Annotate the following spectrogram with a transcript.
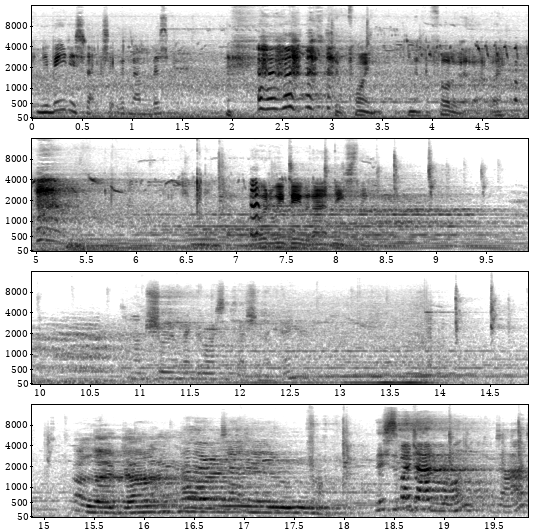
Can you be dyslexic with numbers? Good point. I Never thought of it that way. What would we do without these things? I'm sure you'll make the right impression, okay? Hello, darling. Hello, Daddy. This is my dad, Ron. Dad,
